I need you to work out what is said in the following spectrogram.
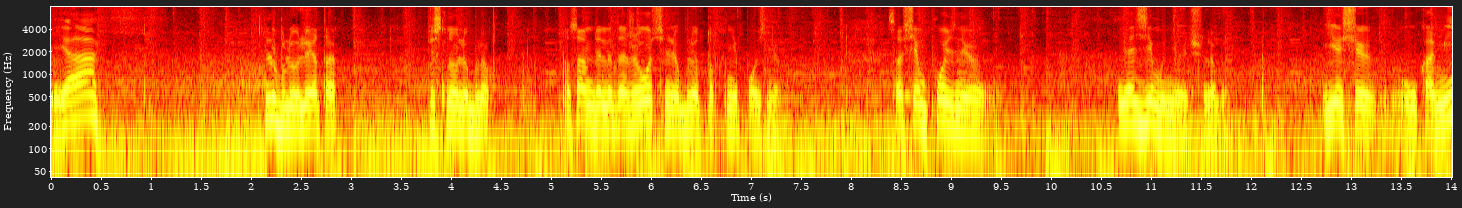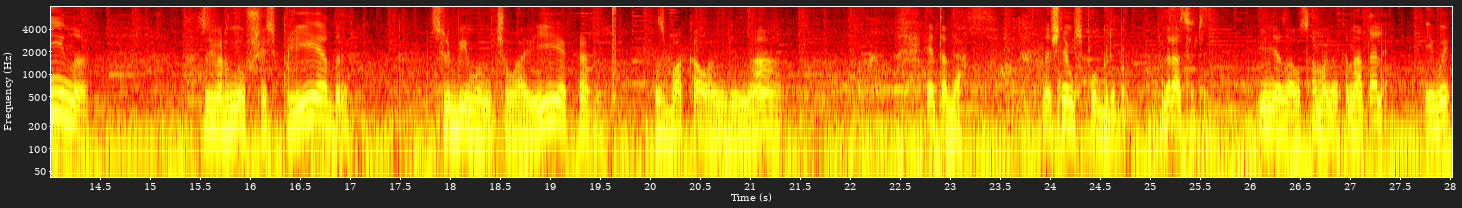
Я люблю лето. Весну люблю. На самом деле даже осень люблю, только не позднюю. Совсем позднюю я зиму не очень люблю. Если у камина, завернувшись в пледы, с любимым человеком, с бокалом вина, это да. Начнем с погреба. Здравствуйте. Меня зовут Самойленко Наталья, и вы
